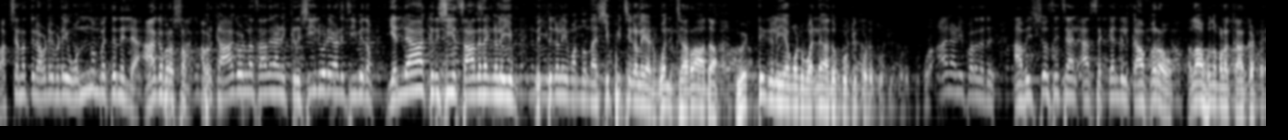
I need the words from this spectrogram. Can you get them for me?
ഭക്ഷണത്തിൽ അവിടെ ഇവിടെ ഒന്നും പറ്റുന്നില്ല. ആകെ പ്രശ്നം. അവർക്ക് ആകെയുള്ള സാധനമാണ് കൃഷിയിലൂടെയാണ് ജീവിതം. എല്ലാ കൃഷി സാധനങ്ങളെയും വിത്തുകളെയും വന്ന് നശിപ്പിച്ച് കളയാൻ വൽ ജറാദ വെട്ടുകിളി അങ്ങോട്ട് വല്ലാതെ കൂട്ടിക്കൊടുത്തു. ഖുർആനാണ് ഈ പറഞ്ഞത്. അവിശ്വസിച്ചാൽ ആ സെക്കൻഡിൽ കാഫിറാവും. അള്ളാഹു നമ്മളെ കാക്കട്ടെ.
